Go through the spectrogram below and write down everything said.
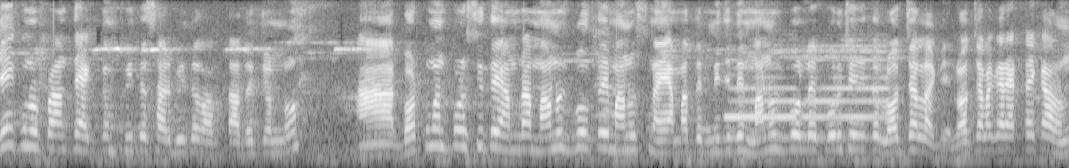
যে কোনো প্রান্তে একদম ফ্রিতে সার্ভিস দেওয়া তাদের জন্য। আর বর্তমান পরিস্থিতিতে আমরা মানুষ বলতে মানুষ নাই, আমাদের নিজেদের মানুষ বললে পরিচয় দিতে লজ্জা লাগে। লজ্জা লাগার একটাই কারণ,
